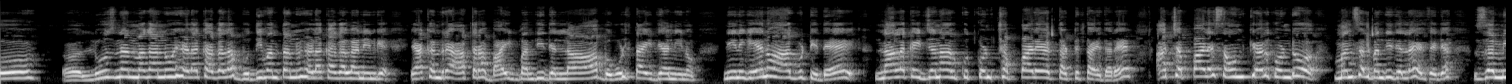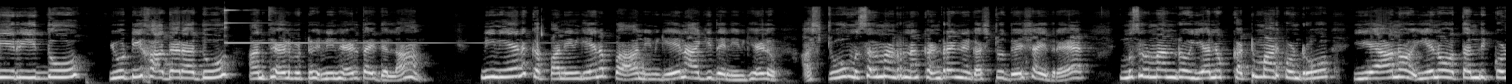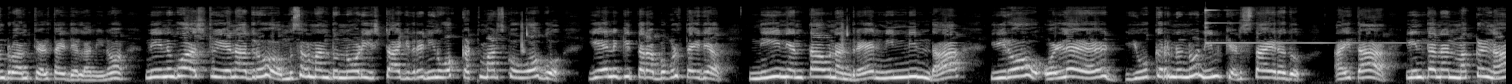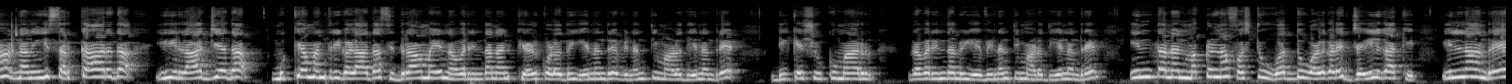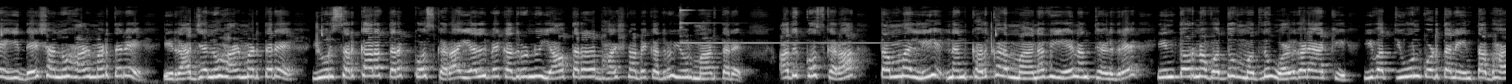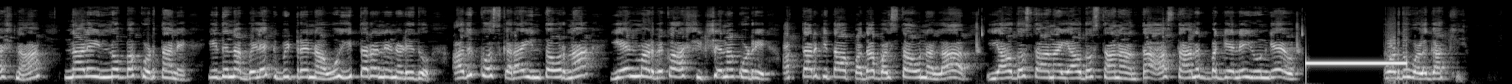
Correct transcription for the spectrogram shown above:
ಲೂಸ್ ನನ್ ಮಗನೂ ಹೇಳಕ್ಕಾಗಲ್ಲ, ಬುದ್ಧಿವಂತನೂ ಹೇಳಕ್ಕಾಗಲ್ಲ ನಿನ್ಗೆ. ಯಾಕಂದ್ರೆ ಆತರ ಬಾಯಿಗೆ ಬಂದಿದ್ದೆಲ್ಲ ಬೊಗಳ್ತಾ ಇದ್ಯಾ ನೀನು. ನಿನಗೇನೋ ಆಗ್ಬಿಟ್ಟಿದೆ, ನಾಲ್ಕೈದು ಜನ ಅಲ್ಲಿ ಕುತ್ಕೊಂಡು ಚಪ್ಪಾಳೆ ತಟ್ಟುತ್ತಾ ಇದ್ದಾರೆ. ಆ ಚಪ್ಪಾಳೆ ಸೌಂಡ್ ಕೇಳ್ಕೊಂಡು ಮನ್ಸಲ್ಲಿ ಬಂದಿದ್ದೆಲ್ಲ ಹೇಳ್ತಾ ಇದ್ಯಾ? ಜಮೀರಿ ಇದ್ದು ಯುಟಿ ಹಾದರ್ ಅದು ಅಂತ ಹೇಳ್ಬಿಟ್ಟು ನೀನ್ ಹೇಳ್ತಾ ಇದ್ದೆಲ್ಲ? ನೀನ್ ಏನಕ್ಕಪ್ಪ ನಿನ್ಗೇನಪ್ಪ, ನಿನ್ಗೇನಾಗಿದೆ ನಿನ್ಗೆ ಹೇಳು. ಅಷ್ಟು ಮುಸಲ್ಮಾನರನ್ನ ಕಂಡ್ರೆ ನಿನ್ಗೆ ಅಷ್ಟು ದ್ವೇಷ ಇದ್ರೆ, ಮುಸಲ್ಮಾನರು ಏನೋ ಕಟ್ ಮಾಡ್ಕೊಂಡ್ರು, ಏನೋ ಏನೋ ತಂದಿಕೊಂಡ್ರು ಅಂತ ಹೇಳ್ತಾ ಇದೆಯಲ್ಲ ನೀನು? ನಿನಗೂ ಅಷ್ಟು ಏನಾದ್ರೂ ಮುಸಲ್ಮಾನ್ದು ನೋಡಿ ಇಷ್ಟ ಆಗಿದ್ರೆ ನೀನು ಹೋಗಿ ಕಟ್ ಮಾಡಿಸ್ಕೊ ಹೋಗು. ಏನಕ್ಕೆ ಈ ತರ ಬೊಗಳ್ತಾ ಇದೆಯಾ? ನೀನ್ ಎಂತವನಂದ್ರೆ ನಿನ್ನಿಂದ ಇರೋ ಒಳ್ಳೆ ಯುವಕರನ್ನು ನೀನ್ ಕೆಡಿಸ್ತಾ ಇರೋದು. ಆಯ್ತಾ? ಇಂಥ ನನ್ನ ಮಕ್ಕಳನ್ನ ನಾನು ಈ ಸರ್ಕಾರದ, ಈ ರಾಜ್ಯದ ಮುಖ್ಯಮಂತ್ರಿಗಳಾದ ಸಿದ್ದರಾಮಯ್ಯನವರಿಂದ ನಾನು ಕೇಳ್ಕೊಳ್ಳೋದು ಏನಂದ್ರೆ, ವಿನಂತಿ ಮಾಡೋದು ಏನಂದ್ರೆ ಡಿ ಕೆ ಶಿವಕುಮಾರ್ ರವರಿಂದ ವಿನಂತಿ ಮಾಡೋದು ಏನಂದ್ರೆ, ಇಂಥ ನನ್ನ ಮಕ್ಕಳನ್ನ ಫಸ್ಟ್ ಒದ್ದು ಒಳಗಡೆ ಜೈಲ್ಗೆ ಹಾಕಿ. ಇಲ್ಲ ಅಂದ್ರೆ ಈ ದೇಶನೂ ಹಾಳು ಮಾಡ್ತಾರೆ, ಈ ರಾಜ್ಯನೂ ಹಾಳು ಮಾಡ್ತಾರೆ, ಇವ್ರ ಸರ್ಕಾರ ತರಕ್ಕೋಸ್ಕರ ಎಲ್ ಬೇಕಾದ್ರೂ ಯಾವ ತರ ಭಾಷಣ ಬೇಕಾದ್ರೂ ಇವ್ರು ಮಾಡ್ತಾರೆ. ಅದಕ್ಕೋಸ್ಕರ ತಮ್ಮಲ್ಲಿ ನನ್ ಕಳ್ಕಳ ಮನವಿ ಏನಂತ ಹೇಳಿದ್ರೆ ಇಂಥವ್ರನ್ನ ಒದ್ದು ಮೊದ್ಲು ಒಳಗಡೆ ಹಾಕಿ. ಇವತ್ ಇವನ್ ಕೊಡ್ತಾನೆ ಇಂಥ ಭಾಷಣ, ನಾಳೆ ಇನ್ನೊಬ್ಬ ಕೊಡ್ತಾನೆ. ಇದನ್ನ ಬೆಳಕ್ ಬಿಟ್ರೆ ನಾವು ಈ ತರನೇ ನಡೆಯೋದು ಅದಕ್ಕೋಸ್ಕರ ಇಂಥವ್ರನ್ನ ಏನ್ ಮಾಡ್ಬೇಕು ಆ ಶಿಕ್ಷೆನ ಕೊಡ್ರಿ. ಅತ್ತಾರ್ಕಿತ ಆ ಪದ ಬಳಸ್ತಾವನಲ್ಲ ಯಾವ್ದೋ ಸ್ಥಾನ ಯಾವ್ದೋ ಸ್ಥಾನ ಅಂತ ಆ ಸ್ಥಾನದ ಬಗ್ಗೆನೆ ಇವನ್ಗೆ ಹೊಡೆದು ಒಳಗಾಕಿ.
